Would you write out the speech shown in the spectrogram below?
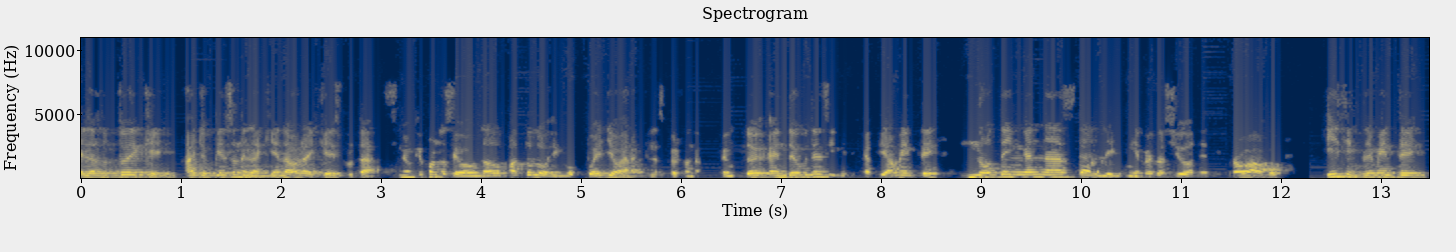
el asunto de que, ah, yo pienso en el aquí y en la hora, hay que disfrutar, sino que cuando se va a un lado patológico puede llevar a que las personas endeuden significativamente, no tengan nada estable, ni relaciones, ni trabajo, y simplemente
